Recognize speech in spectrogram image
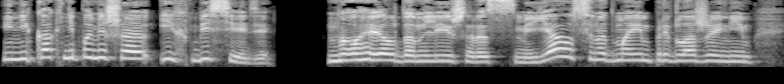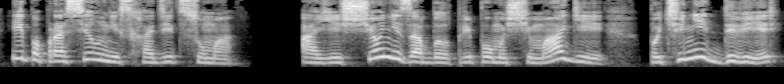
и никак не помешаю их беседе. Но Элдон лишь рассмеялся над моим предложением и попросил не сходить с ума. А еще не забыл при помощи магии починить дверь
